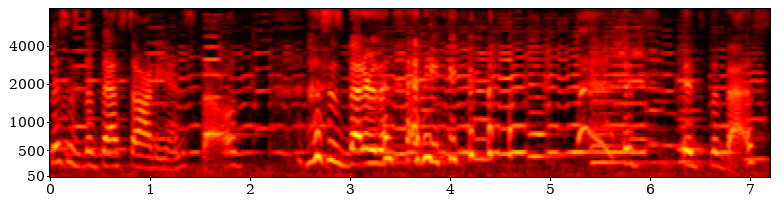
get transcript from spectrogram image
This is the best audience, though. This is better than any. it's, it's the best.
